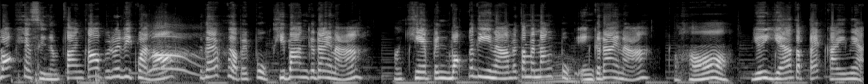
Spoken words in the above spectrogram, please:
บล็อกเห็ดสีน้ำตาลก็เอาไปด้วยดีกว่าเนาะ จะได้เผื่อไปปลูกที่บ้านก็ได้นะ โอเค เป็นบล็อกก็ดีนะ ไม่ต้องไปนั่งปลูกเองก็ได้นะโอ้โหเยอะแยะแต่แป๊กไกเนี่ย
